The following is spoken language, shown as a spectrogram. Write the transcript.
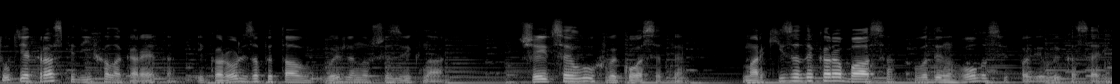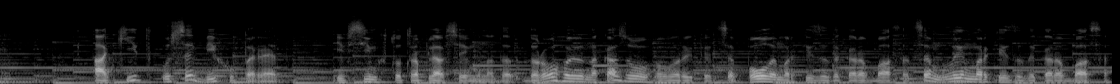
Тут якраз під'їхала карета, і король запитав, виглянувши з вікна, чий це луг ви косите? Маркіза де Карабаса, в один голос відповіли косарі. А кіт усе біг уперед, і всім, хто траплявся йому над дорогою, наказував говорити: це поле Маркіза де Карабаса, це млин Маркіза де Карабаса,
